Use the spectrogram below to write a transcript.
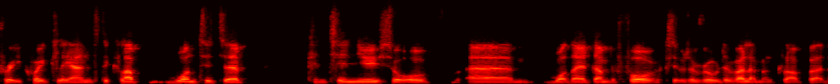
pretty quickly, and the club wanted to continue sort of um, what they had done before because it was a real development club, but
